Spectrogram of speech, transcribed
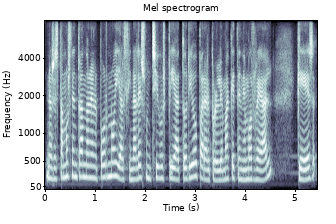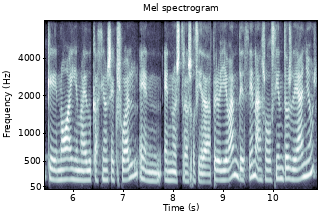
nos estamos centrando en el porno y al final es un chivo expiatorio para el problema que tenemos real, que es que no hay una educación sexual en, en nuestra sociedad. Pero llevan decenas o cientos de años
